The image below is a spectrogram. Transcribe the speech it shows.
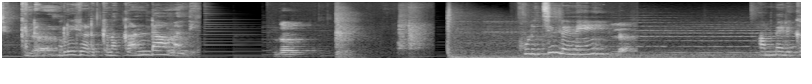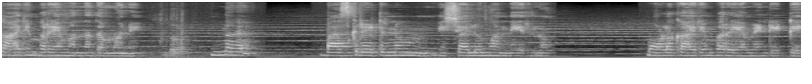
ചെക്കന്റെ മുറി കിടക്കണ കണ്ടാ മതി. കുളിച്ചില്ലേ നീ? അമ്മ ഒരു കാര്യം പറയാൻ വന്നതാ മോനെ. ഇന്ന് ഭാസ്കരേട്ടനും വിശാലും വന്നിരുന്നു. മോളെ കാര്യം പറയാൻ വേണ്ടിയിട്ടേ.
